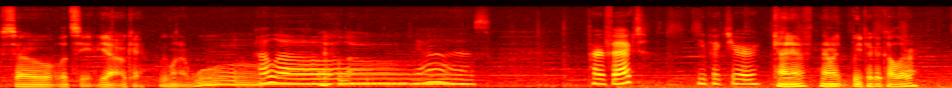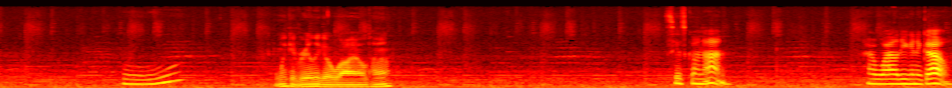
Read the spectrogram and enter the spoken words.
So let's see. Yeah. Okay. We want to. Hello. Hello. Yes. Perfect. You picked your. Kind of. Now it, we pick a color. Ooh. We could really go wild, huh? See what's going on. How wild are you gonna go?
